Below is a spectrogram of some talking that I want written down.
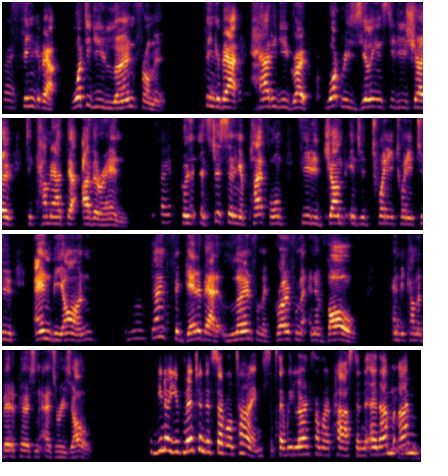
Right. Think about what did you learn from it? Think about how did you grow? What resilience did you show to come out the other end? Because right. it's just setting a platform for you to jump into 2022 and beyond. Mm-hmm. Don't forget about it. Learn from it, grow from it, and evolve and become a better person as a result you know you've mentioned this several times that we learn from our past and, and i'm mm-hmm. i'm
